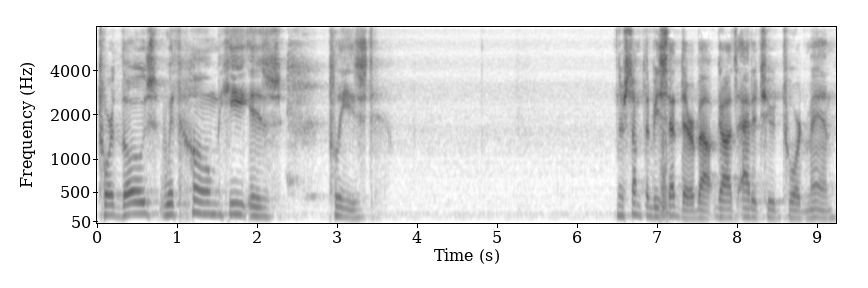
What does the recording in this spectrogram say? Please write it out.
toward those with whom he is pleased. There's something to be said there about God's attitude toward man.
